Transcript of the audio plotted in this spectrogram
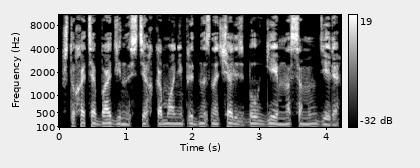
что хотя бы один из тех, кому они предназначались, был геем на самом деле.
